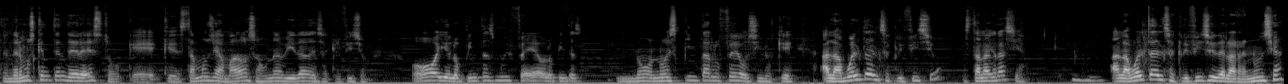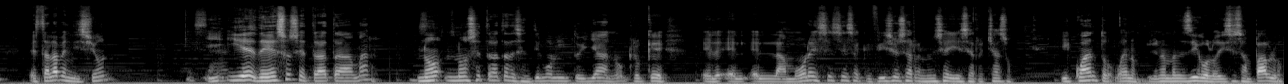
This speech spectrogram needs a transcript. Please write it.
tendremos que entender esto, que, que estamos llamados a una vida de sacrificio. Oye, lo pintas muy feo, lo pintas... No, no es pintarlo feo, sino que a la vuelta del sacrificio está la gracia. A la vuelta del sacrificio y de la renuncia está la bendición. Y, y de eso se trata amar. No, no se trata de sentir bonito y ya, ¿no? Creo que el, el- el amor es ese sacrificio, esa renuncia y ese rechazo. ¿Y cuánto? Bueno, yo nada más les digo, lo dice San Pablo.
